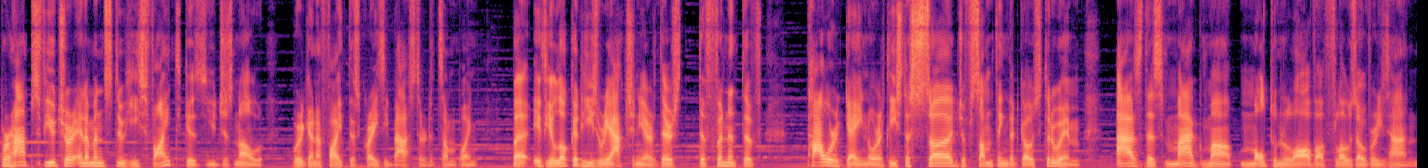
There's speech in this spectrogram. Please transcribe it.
perhaps future elements to his fight, because you just know we're gonna fight this crazy bastard at some point. But if you look at his reaction here, there's definitive power gain, or at least a surge of something that goes through him as this magma molten lava flows over his hand.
